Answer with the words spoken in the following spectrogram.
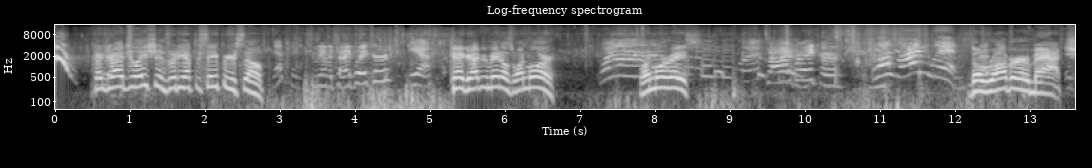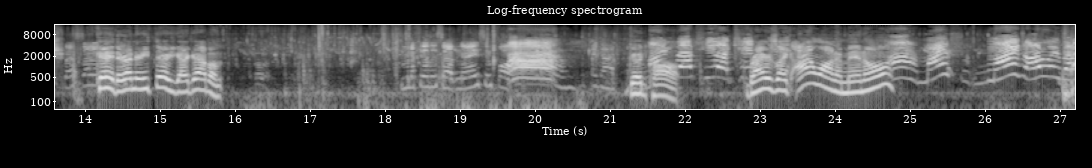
Congratulations. What do you have to say for yourself? That's Should we have a tiebreaker? Yeah. Okay, grab your minnows. One more. One more race. Tiebreaker. Plus I win. The rubber match. Okay, they're underneath there. You gotta grab them. I'm gonna fill this up nice and full. Ah! I got. Good call. Mine's here. Briar's like, it. I want a minnow. Ah, mine's, mine's all the way back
